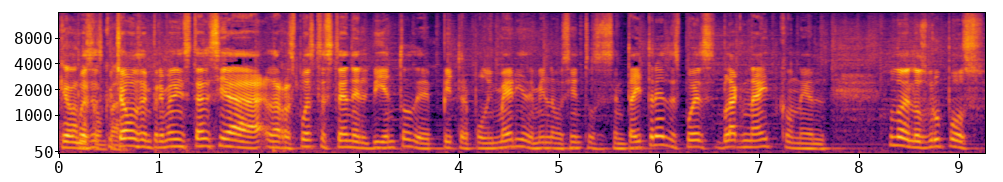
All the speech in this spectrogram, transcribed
pues escuchamos en primera instancia la respuesta está en El viento de Peter Polimeri de 1963, después Black Knight con el uno de los grupos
